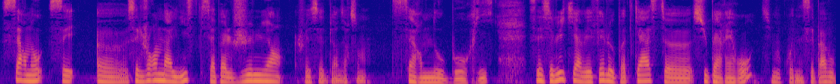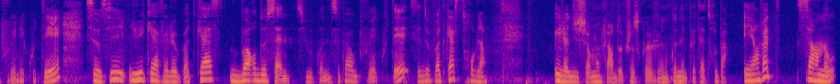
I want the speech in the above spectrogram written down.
Cerno, c'est euh, c'est le journaliste qui s'appelle Julien, je vais essayer de bien dire son nom, Cernobori. C'est celui qui avait fait le podcast euh, Super Héros. Si vous connaissez pas, vous pouvez l'écouter. C'est aussi lui qui a fait le podcast Bord de scène. Si vous connaissez pas, vous pouvez écouter. C'est deux podcasts trop bien. il a dû sûrement faire d'autres choses que je ne connais peut-être pas. Et en fait, Cerno,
